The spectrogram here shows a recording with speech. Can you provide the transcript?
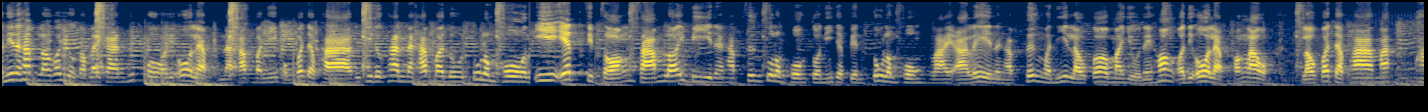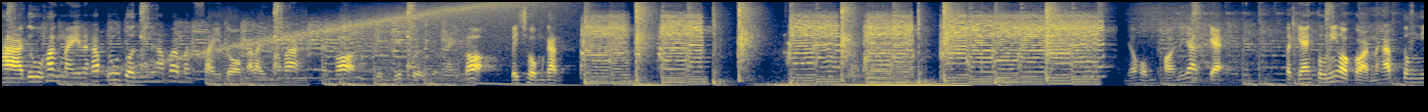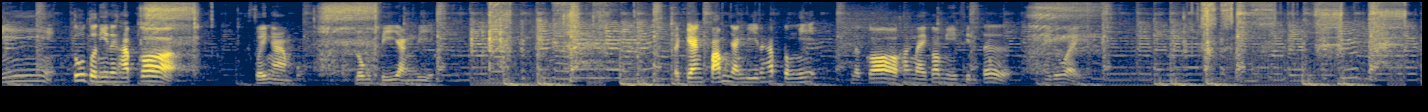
วันนี้นะครับเราก็อยู่กับรายการ Hippo Audio Lab นะครับวันนี้ผมก็จะพาพี่ๆทุกท่านนะครับมาดูตู้ลำโพง ES 12 300B นะครับซึ่งตู้ลำโพงตัวนี้จะเป็นตู้ลำโพงลายอาเล่นะครับซึ่งวันนี้เราก็มาอยู่ในห้อง Audio Lab ของเรา เราก็จะพามาพาดูข้างในนะครับตู้ตัวนี้นะครับว่ามันใส่ดอกอะไรมาบ้างแล้วก็เป็นเน็ตเวิร์กยังไงก็ไปชมกันเดี๋ยวผมขออนุญาตแกะ ตะแกรงตรงนี้ออกก่อนนะครับ ตรงนี้ตู้ตัวนี้นะครับก็สวยงามลงสีอย่างดีตะแกรงปั๊มอย่างดีนะครับ ตรงนี้แล้วก็ข้างในก็มีฟิลเตอร์ให้ด้วย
